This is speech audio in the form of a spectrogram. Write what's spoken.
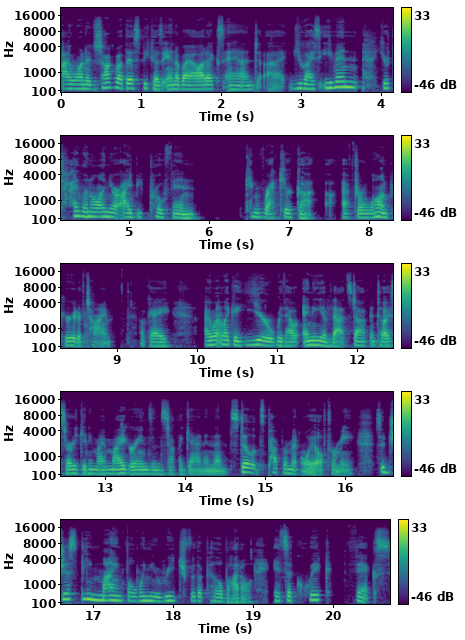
I wanted to talk about this because antibiotics and uh, you guys, even your Tylenol and your ibuprofen can wreck your gut after a long period of time. Okay. I went like a year without any of that stuff until I started getting my migraines and stuff again. And then still it's peppermint oil for me. So just be mindful when you reach for the pill bottle. It's a quick fix.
